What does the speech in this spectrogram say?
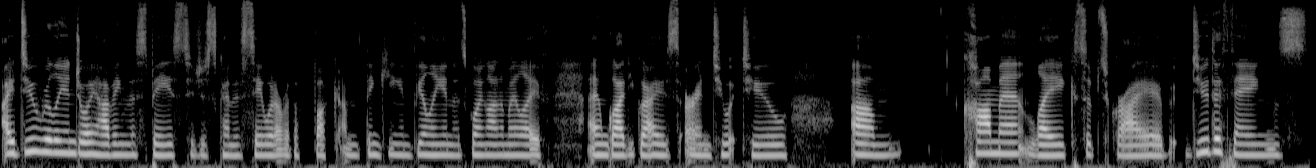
I do really enjoy having this space to just kind of say whatever the fuck I'm thinking and feeling and is going on in my life. I'm glad you guys are into it too. Um, comment, like, subscribe, do the things.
